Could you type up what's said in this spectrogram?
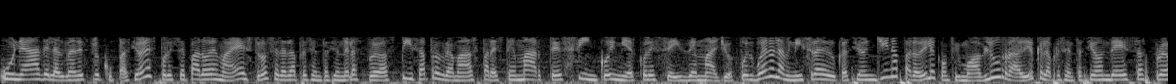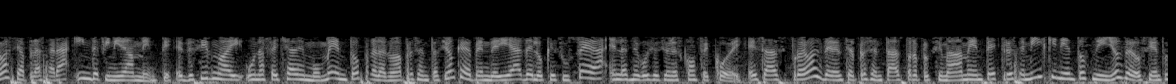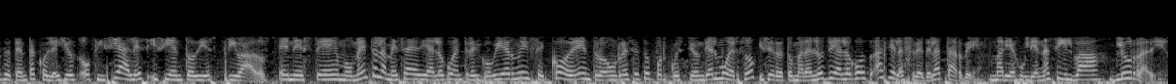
Una de las grandes preocupaciones por este paro de maestros será la presentación de las pruebas PISA programadas para este martes 5 y miércoles 6 de mayo. Pues bueno, la ministra de Educación Gina Parodi le confirmó a Blue Radio que la presentación de estas pruebas se aplazará indefinidamente. Es decir, no hay una fecha de momento para la nueva presentación que dependería de lo que suceda en las negociaciones con FECODE. Esas pruebas deben ser presentadas por aproximadamente 13.500 niños de 270 colegios oficiales y 110 privados. En este momento, la mesa de diálogo entre el gobierno y FECODE entró a un receso por cuestión de almuerzo y se retomarán los diálogos hacia las 3 de la tarde. María Juliana Silva, Blue Radio.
